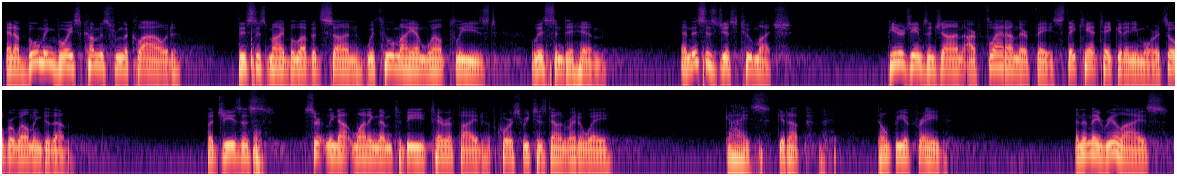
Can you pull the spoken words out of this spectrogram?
and a booming voice comes from the cloud This is my beloved Son, with whom I am well pleased listen to him. And this is just too much. Peter, James, and John are flat on their face. They can't take it anymore. It's overwhelming to them. But Jesus, certainly not wanting them to be terrified, of course, reaches down right away. Guys, get up. Don't be afraid. And then they realize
